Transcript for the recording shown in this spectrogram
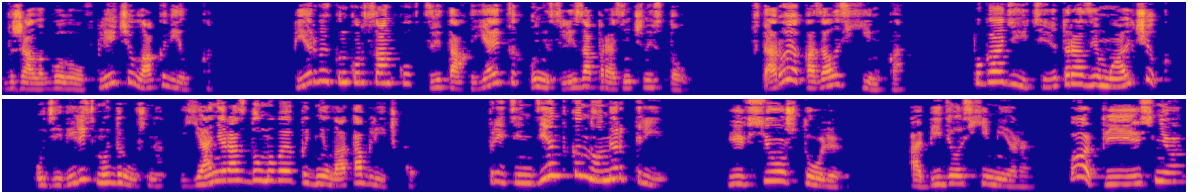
вжала голову в плечи лак-вилка. Первую конкурсантку в цветах и яйцах унесли за праздничный стол. Второй оказалась Химка. «Погодите, это разве мальчик?» Удивились мы дружно. Я, не раздумывая, подняла табличку. «Претендентка номер три». «И все, что ли?» Обиделась Химера. «А песня?»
